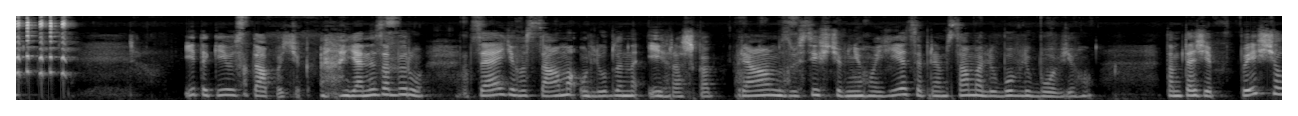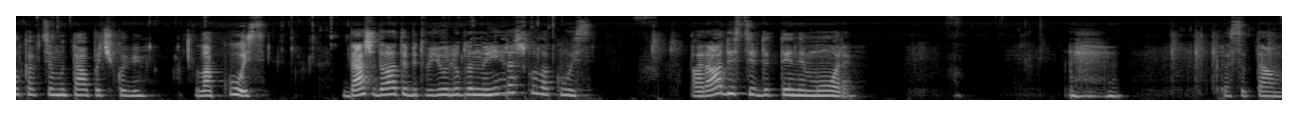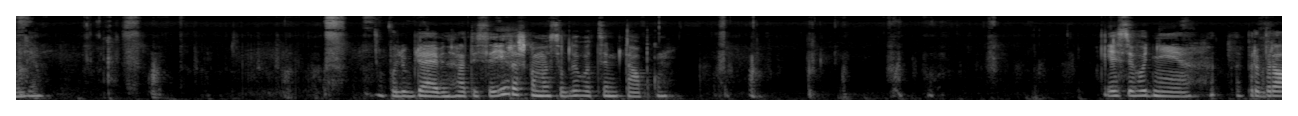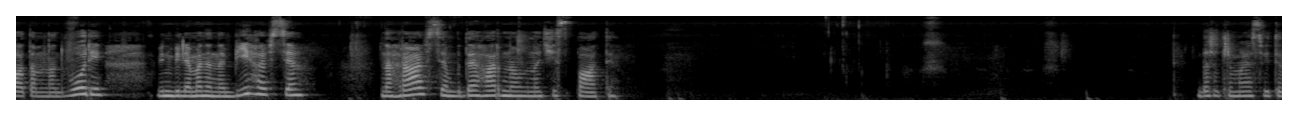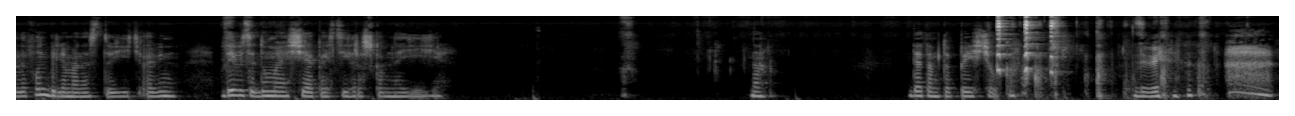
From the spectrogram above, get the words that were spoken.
І такий ось тапочок. Я не заберу. Це його сама улюблена іграшка. Прям з усіх, що в нього є, це прям сама любов-любов його. Там теж є пищалка в цьому тапочкові. Лакусь. Даша дала тобі твою улюблену іграшку, Лакусь. А радості в дитини море. Красота моя. Полюбляє він гратися іграшками, особливо цим тапком. Я сьогодні прибирала там на дворі, він біля мене набігався, награвся, буде гарно вночі спати. Даша тримає свій телефон біля мене стоїть, а він дивиться, думає, ще якась іграшка в неї є. На. Де там та пищалка? Диви.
